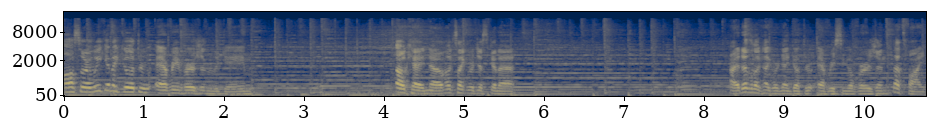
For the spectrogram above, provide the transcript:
Also, are we gonna go through every version of the game? Okay, no, it looks like we're just gonna... Alright, it doesn't look like we're gonna go through every single version. That's fine.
